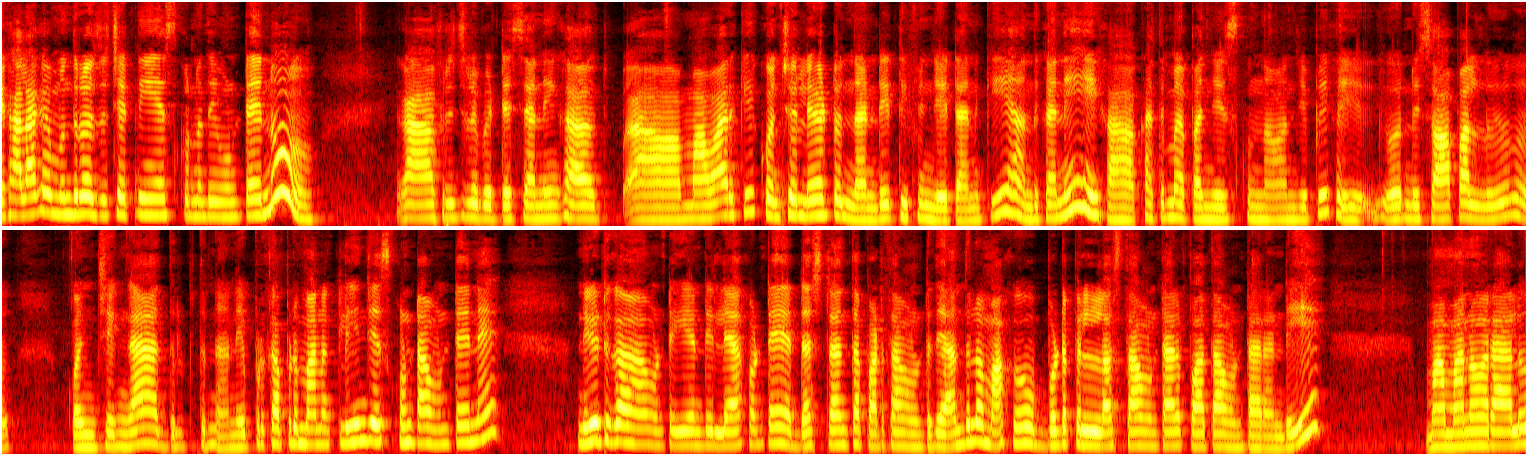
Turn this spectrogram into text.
ఇక అలాగే ముందు రోజు చట్నీ వేసుకున్నది ఉంటేను ఇక ఫ్రిడ్జ్లో పెట్టేశాను. ఇంకా మా వారికి కొంచెం లేట్ ఉందండి టిఫిన్ చేయడానికి అందుకని ఇక కతిమ పని చేసుకుందాం అని చెప్పి ఇక కొన్ని సోపాలు కొంచెంగా దులుపుతున్నాను. ఎప్పటికప్పుడు మనం క్లీన్ చేసుకుంటా ఉంటేనే నీట్గా ఉంటాయండి లేకుంటే డస్ట్ అంతా పడతా ఉంటుంది. అందులో మాకు బుడ్డపిల్లలు వస్తూ ఉంటారు పోతూ ఉంటారండి. మా మనవరాలు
